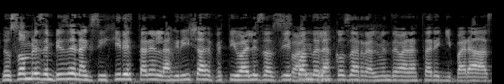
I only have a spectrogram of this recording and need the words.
los hombres empiecen a exigir estar en las grillas de festivales, así es cuando las cosas realmente van a estar equiparadas.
